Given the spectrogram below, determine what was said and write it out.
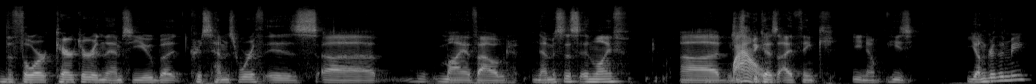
the Thor character in the MCU, but Chris Hemsworth is uh, my avowed nemesis in life. Uh, just Wow. because I think you know he's younger than me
